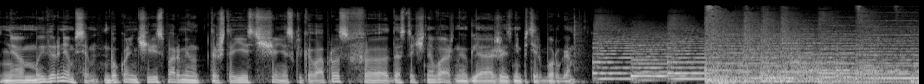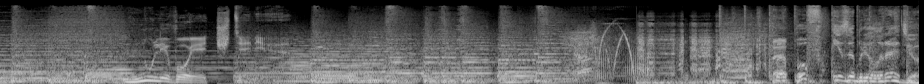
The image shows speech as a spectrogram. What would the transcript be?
Э, Мы вернемся буквально через пару минут, потому что есть еще несколько вопросов, э, достаточно важных для жизни Петербурга. Нулевое чтение. Попов изобрел радио,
